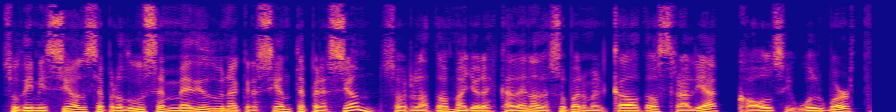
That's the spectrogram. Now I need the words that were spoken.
Su dimisión se produce en medio de una creciente presión sobre las dos mayores cadenas de supermercados de Australia, Coles y Woolworth,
